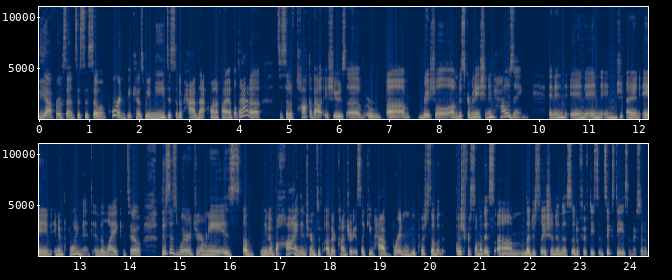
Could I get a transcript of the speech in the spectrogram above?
the Afro census is so important because we need to sort of have that quantifiable data to sort of talk about issues of um, racial um, discrimination in housing and in in in in in, in, in employment and the like. And so this is where Germany is, uh, you know, behind in terms of other countries. Like you have Britain who pushed some of the push for some of this um, legislation in the sort of 50s and 60s, and there's sort of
